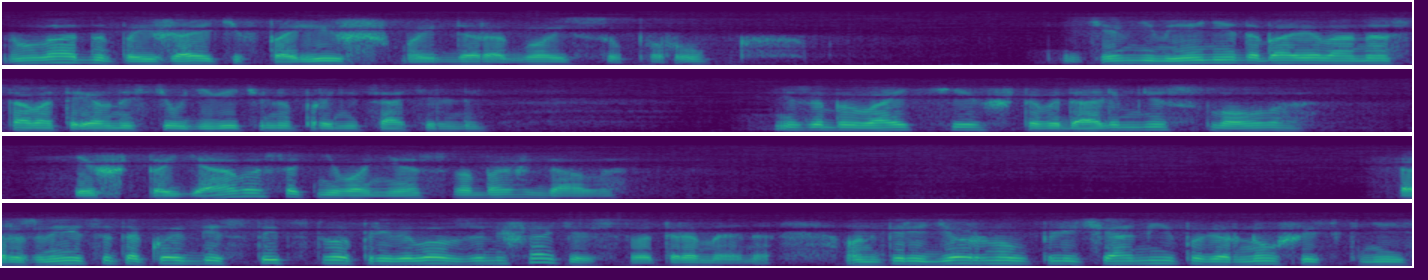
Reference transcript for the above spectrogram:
Ну ладно, поезжайте в Париж, мой дорогой супруг. И тем не менее, добавила она, став от ревности удивительно проницательной, не забывайте, что вы дали мне слово, и что я вас от него не освобождала. Разумеется, такое бесстыдство привело в замешательство Тремена. Он передернул плечами и, повернувшись к ней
